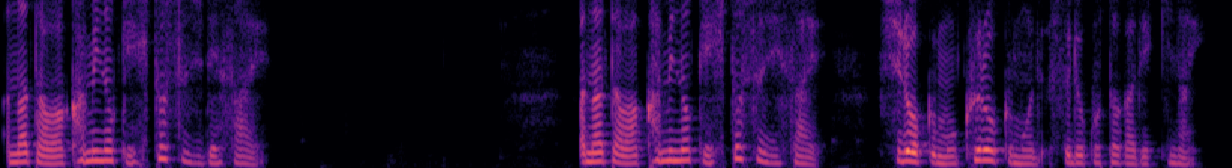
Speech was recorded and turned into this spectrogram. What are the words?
あなたは髪の毛一筋でさえ。あなたは髪の毛一筋さえ白くも黒くもすることができない。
